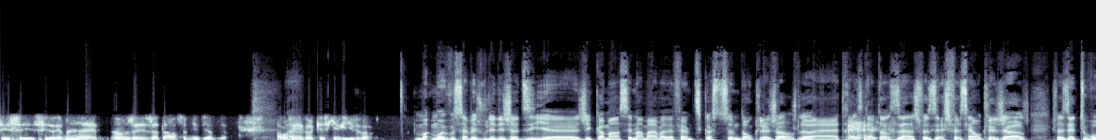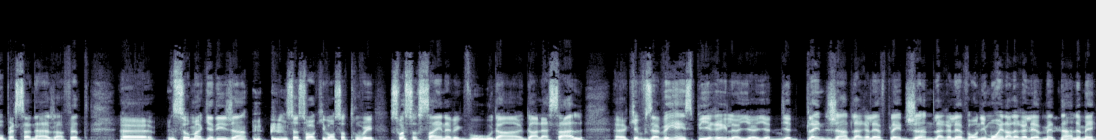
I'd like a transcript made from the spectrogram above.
c'est vraiment, euh, j'adore ce médium-là. On euh, verra qu'est-ce qui arrivera. Moi, vous savez, je vous l'ai déjà dit, euh, j'ai commencé, ma mère m'avait fait un petit costume d'oncle Georges, là, à 13, 14 ans. Je faisais, je faisais oncle Georges, je faisais tous vos personnages, en fait. Euh, sûrement qu'il y a des gens, ce soir, qui vont se retrouver soit sur scène avec vous ou dans, dans la salle, euh, que vous avez inspiré, là. Il y, a, il, y a, plein de gens de la relève, plein de jeunes de la relève. On est moins dans la relève maintenant, là, mais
